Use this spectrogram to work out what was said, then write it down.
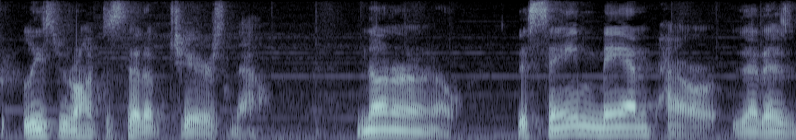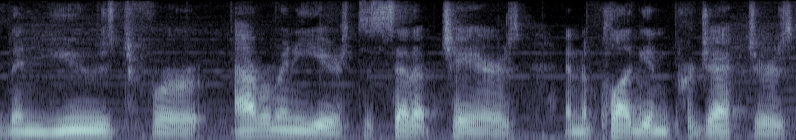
At least we don't have to set up chairs now. No, no, no, no. The same manpower that has been used for however many years to set up chairs and to plug in projectors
